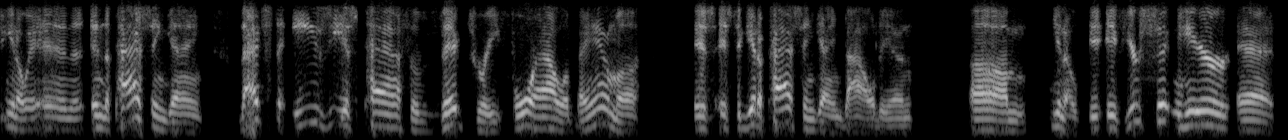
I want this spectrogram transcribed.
you know, in in the passing game, that's the easiest path of victory for Alabama is is to get a passing game dialed in. Um, you know, if, if you're sitting here at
